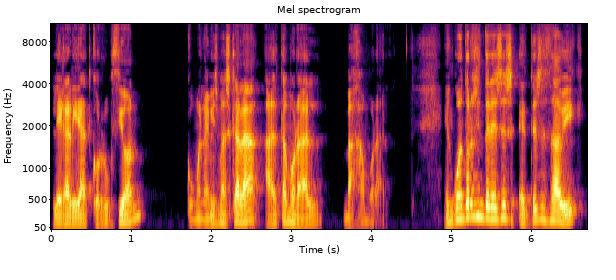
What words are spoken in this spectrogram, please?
legalidad, corrupción, como en la misma escala, alta moral, baja moral. En cuanto a los intereses, el test de Zavik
